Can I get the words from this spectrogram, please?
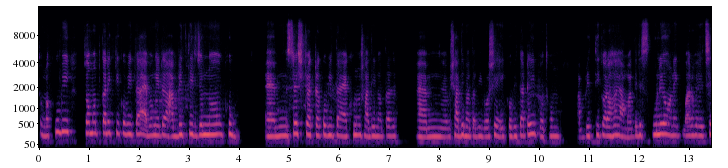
তোমরা খুবই চমৎকার একটি কবিতা এবং এটা আবৃত্তির জন্য খুব শ্রেষ্ঠ একটা কবিতা। এখনও স্বাধীনতার স্বাধীনতা দিবসে এই কবিতাটাই ১ম আবৃত্তি করা হয়। আমাদের স্কুলেও অনেকবার হয়েছে।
